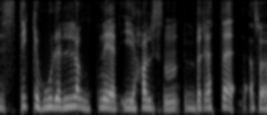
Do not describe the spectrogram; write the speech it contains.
stikke hodet langt ned i halsen, brette Altså,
